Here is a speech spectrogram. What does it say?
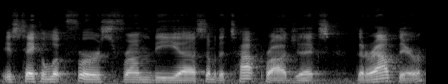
is take a look first from the uh, some of the top projects that are out there.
